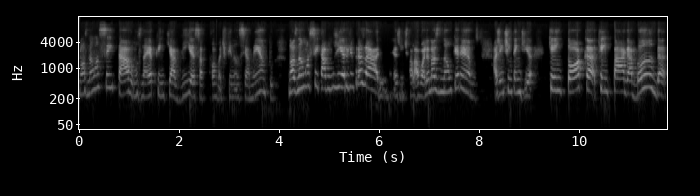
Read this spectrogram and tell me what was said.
Nós não aceitávamos, na época em que havia essa forma de financiamento, nós não aceitávamos dinheiro de empresário. A gente falava, olha, nós não queremos. A gente entendia quem toca, quem paga a banda,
